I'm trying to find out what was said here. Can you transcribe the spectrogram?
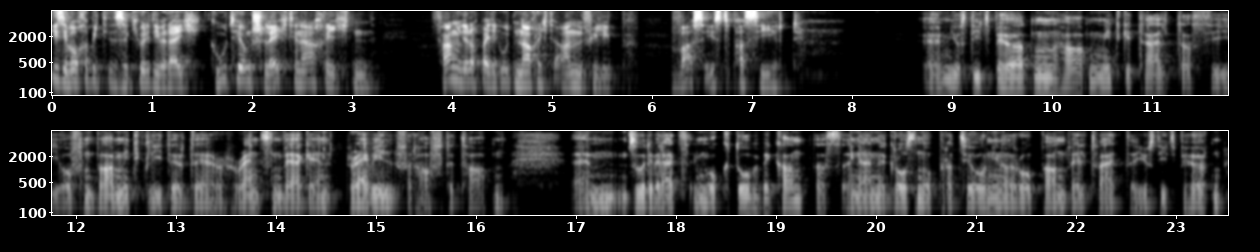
Diese Woche bietet der Security-Bereich gute und schlechte Nachrichten. Fangen wir doch bei der guten Nachricht an, Philipp. Was ist passiert? Ähm, Justizbehörden haben mitgeteilt, dass sie offenbar Mitglieder der Ransomware Revil verhaftet haben. Ähm, es wurde bereits im Oktober bekannt, dass in einer großen Operation in Europa und weltweit Justizbehörden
